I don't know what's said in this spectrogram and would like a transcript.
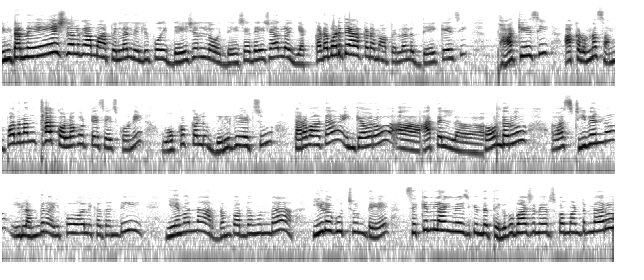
ఇంటర్నేషనల్గా మా పిల్లలు వెళ్ళిపోయి దేశంలో దేశ దేశాల్లో ఎక్కడ పడితే అక్కడ మా పిల్లలు దేకేసి పాకేసి అక్కడ ఉన్న సంపదనంతా కొల్లగొట్టేసేసుకొని ఒక్కొక్కళ్ళు బిల్ గేట్స్ తర్వాత ఇంకెవరో ఆ యాపిల్ ఫౌండరు స్టీవెన్ వీళ్ళందరూ అయిపోవాలి కదండి. ఏమన్నా అర్థం పర్థం ఉందా? ఈడ కూర్చుంటే సెకండ్ లాంగ్వేజ్ కింద తెలుగు భాష నేర్చుకోమంటున్నారు.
